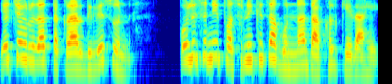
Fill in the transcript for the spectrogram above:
याच्या विरोधात तक्रार दिली असून पोलिसांनी फसवणुकीचा गुन्हा दाखल केला आहे.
